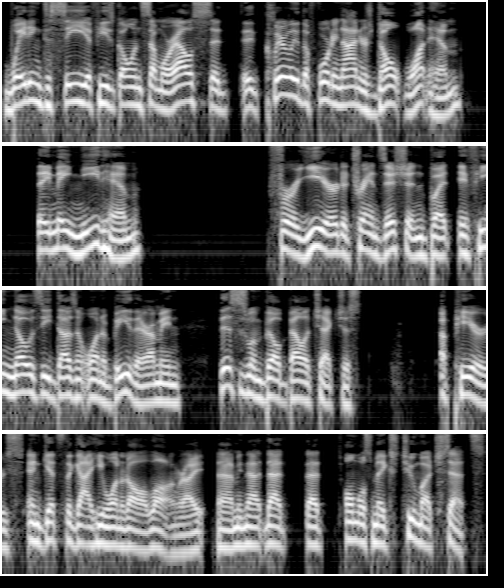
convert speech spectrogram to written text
waiting to see if he's going somewhere else. It, it, clearly, the 49ers don't want him. They may need him for a year to transition, but if he knows he doesn't want to be there, I mean, this is when Bill Belichick just appears and gets the guy he wanted all along, right? I mean that that that almost makes too much sense.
